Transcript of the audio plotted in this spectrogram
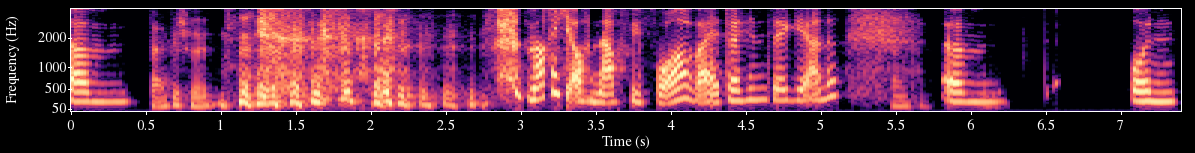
Ähm, Dankeschön. Mache ich auch nach wie vor, weiterhin sehr gerne. Ähm, und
